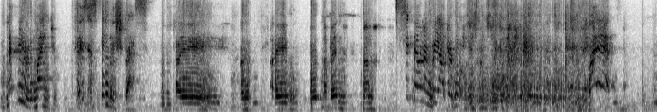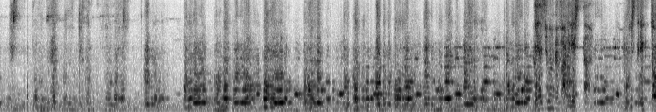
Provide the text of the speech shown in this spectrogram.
Let me remind you, this is English class. I, um, I bought a pen, ma'am. Sit down and bring out your book. Yes, ma'am, sorry po. Quiet! Yan si Ma'am Evangelista. Stricto,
